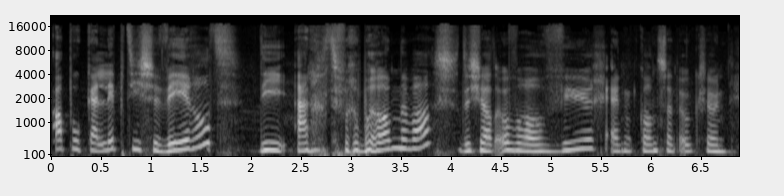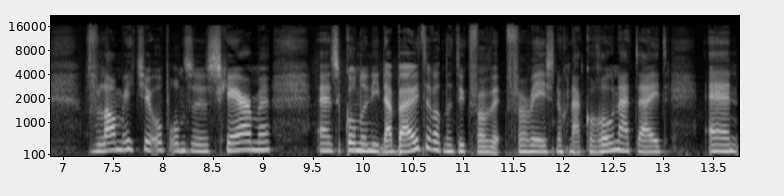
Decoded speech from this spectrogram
apocalyptische wereld die aan het verbranden was. Dus je had overal vuur en constant ook zo'n vlammetje op onze schermen. En ze konden niet naar buiten, wat natuurlijk verwe- verwees nog naar coronatijd. En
